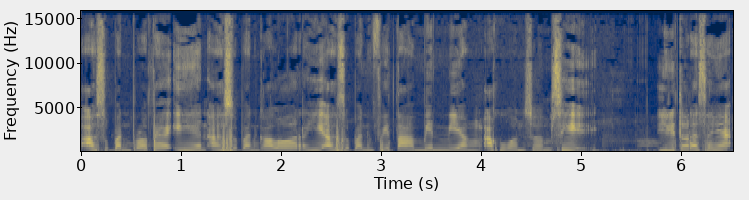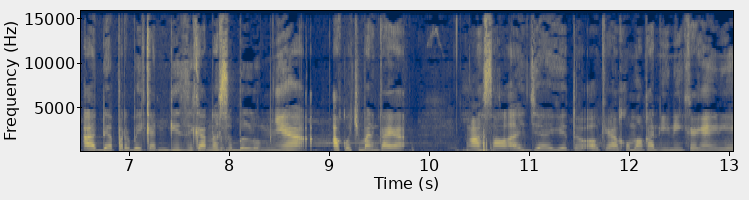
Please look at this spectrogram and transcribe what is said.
asupan protein, asupan kalori, asupan vitamin yang aku konsumsi. Jadi tuh rasanya ada perbaikan gizi karena sebelumnya aku cuman kayak ngasal aja gitu. Oke, aku makan ini kayaknya ini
